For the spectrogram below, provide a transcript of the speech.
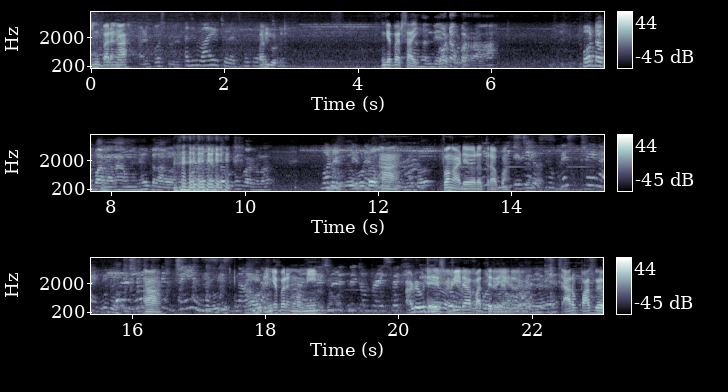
இங்க பாருங்க அது வாய் வச்சுடா படிக்கோட்டு இங்க பாரு சாய் போட்டோ போடுறா Photo பாருங்கண்ணா மூக்கலாம் ஆ. போங்க அப்படியே ஒரு ஒருத்தராப்போம் ஆ. இங்கே பாருங்க மம்மி. ஸ்பீடாக பார்த்துடுறீங்க. யாரும் பார்க்கவே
